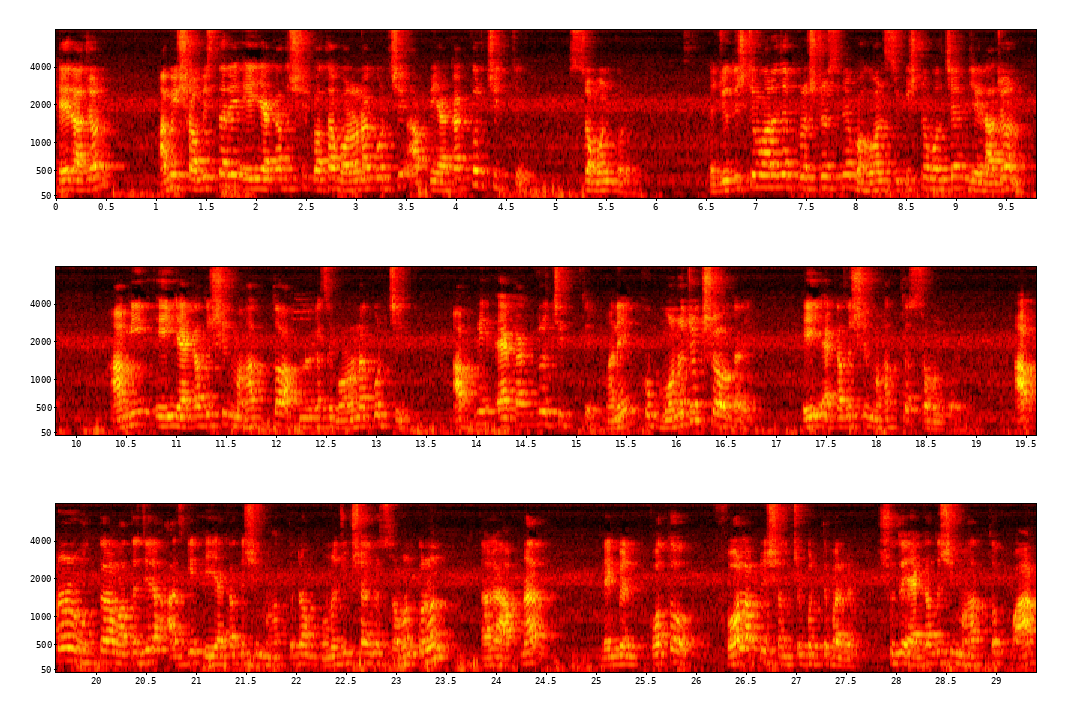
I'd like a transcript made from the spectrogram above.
হে রাজন, আমি সবিস্তারে এই একাদশীর কথা বর্ণনা করছি। আপনি একাত্তর চিত্তে শ্রবণ করুন। যুধিষ্ঠির মহারাজের প্রশ্ন শুনে ভগবান শ্রীকৃষ্ণ বলছেন যে, রাজন, আমি এই একাদশীর মাহাত্ম আপনার কাছে বর্ণনা করছি। আপনি একাগ্র চিত্তে মানে খুব মনোযোগ সহকারে এই একাদশীর মাহাত্ম শ্রবণ করুন। আপনার ভক্তরা, মাতাজিরা আজকে এই একাদশীর মাহাত্মটা মনোযোগ সহকারে শ্রবণ করুন। তাহলে আপনার, দেখবেন কত ফল আপনি সঞ্চয় করতে পারবেন, শুধু একাদশী মাহাত্ম পাঠ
